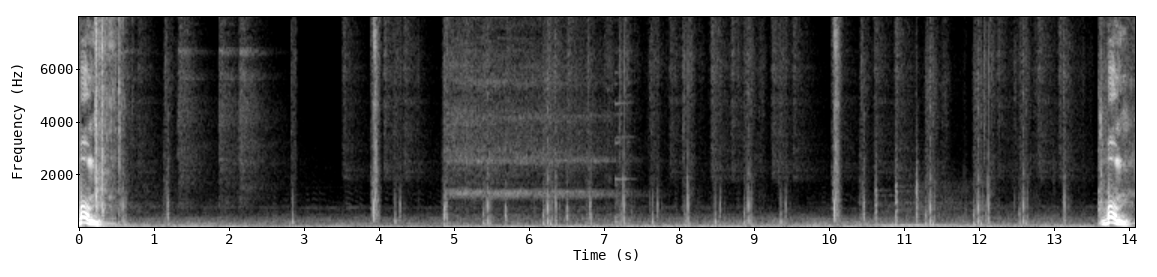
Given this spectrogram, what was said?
Boom. Boom.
